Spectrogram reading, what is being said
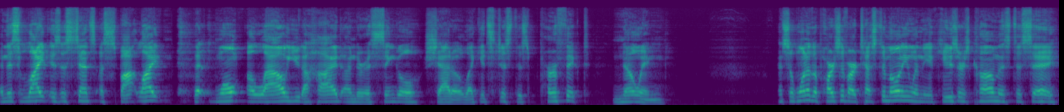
And this light is a sense, a spotlight that won't allow you to hide under a single shadow. Like it's just this perfect knowing. And so, one of the parts of our testimony when the accusers come is to say,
